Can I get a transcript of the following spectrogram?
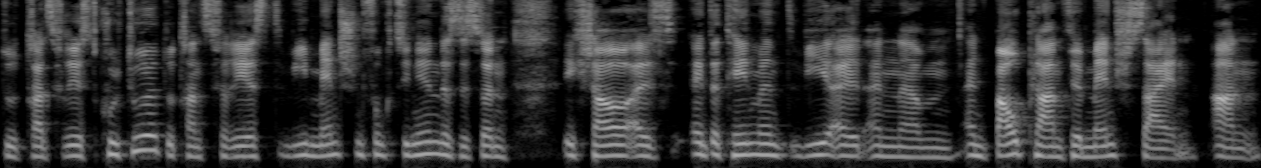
Du transferierst Kultur, du transferierst, wie Menschen funktionieren. Das ist ein, ich schaue als Entertainment wie ein, ein, ähm, ein Bauplan für Menschsein an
